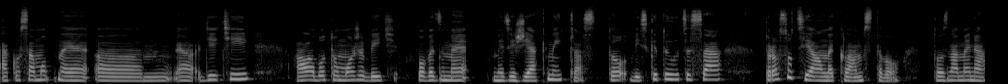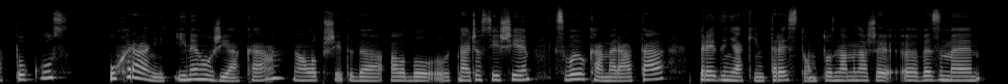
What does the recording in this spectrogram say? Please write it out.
ako samotné um, deti, alebo to môže byť, povedzme, medzi žiakmi často vyskytujúce sa prosociálne klamstvo. To znamená pokus uchrániť iného žiaka, najlepšie teda, alebo najčastejšie svojho kamaráta pred nejakým trestom. To znamená, že e, vezme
